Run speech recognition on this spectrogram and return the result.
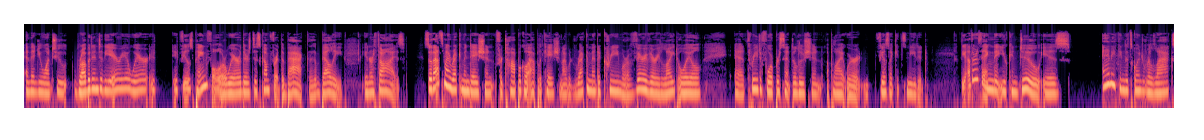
And then you want to rub it into the area where it, it feels painful or where there's discomfort, the back, the belly, inner thighs. So that's my recommendation for topical application. I would recommend a cream or a very, very light oil at 3 to 4% dilution. Apply it where it feels like it's needed. The other thing that you can do is anything that's going to relax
